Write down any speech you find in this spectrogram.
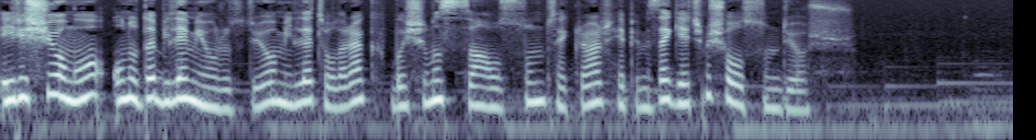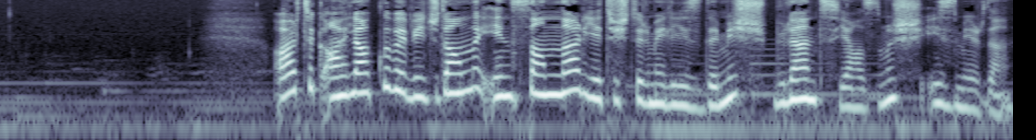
erişiyor mu onu da bilemiyoruz diyor. Millet olarak başımız sağ olsun tekrar hepimize geçmiş olsun diyor. Artık ahlaklı ve vicdanlı insanlar yetiştirmeliyiz demiş Bülent yazmış İzmir'den.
